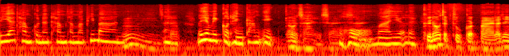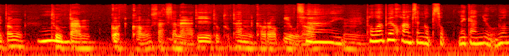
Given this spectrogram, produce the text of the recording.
ริยธรรมคุณธรรมธรรมาภิบาลอืมอ่าครับแล้วยังมีกฎแห่งกรรมอีกโอ้ใช่ใช่โอ้โหใช่มาเยอะเลย คือนอกจากถูกกฎหมายแล้วยังต้องอืมถูกตามกฎของศาสนาที่ทุกๆท่านเคารพอยู่เนาะใช่อืมเพราะว่าเพื่อความสงบสุขในการอยู่ร่วม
